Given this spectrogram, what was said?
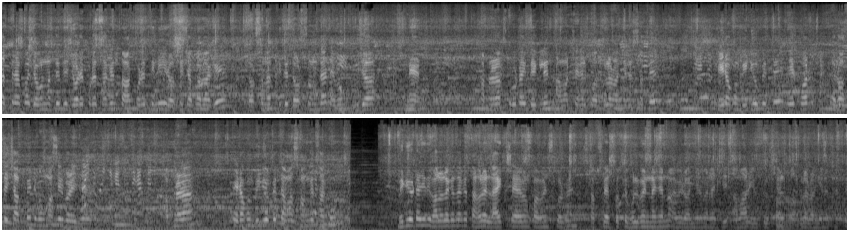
যাত্রার পর জগন্নাথ দেব জ্বরে পড়ে থাকেন, তারপরে তিনি রথে চাপার আগে দর্শনার্থীদের দর্শন দেন এবং পূজা নেন। আপনারা পুরোটাই দেখলেন আমার চ্যানেল পথভোলা রঞ্জনের সাথে। এইরকম ভিডিও পেতে এরপর রথে চাপবেন এবং মাসির বাড়ি যাবেন। আপনারা এরকম ভিডিও পেতে আমার সঙ্গে থাকুন। ভিডিওটা যদি ভালো লেগে থাকে তাহলে লাইক শেয়ার এবং কমেন্টস করবেন। সাবস্ক্রাইব করতে ভুলবেন না যেন। আমি রঞ্জন ব্যানার্জি, আমার ইউটিউব চ্যানেল পথভোলা রঞ্জনের সাথে।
